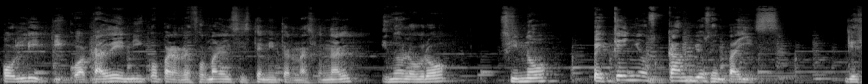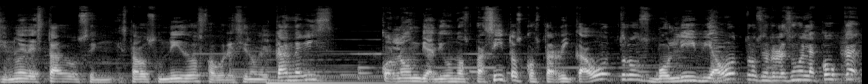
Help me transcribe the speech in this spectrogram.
político, académico para reformar el sistema internacional y no logró sino pequeños cambios en país. 19 estados en Estados Unidos favorecieron el cannabis, Colombia dio unos pasitos, Costa Rica otros, Bolivia otros en relación a la coca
